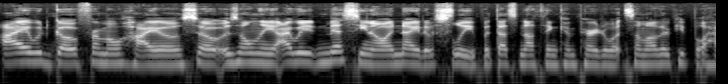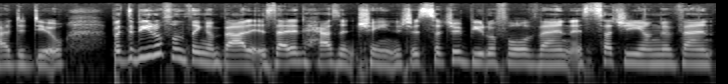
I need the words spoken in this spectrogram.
I would go from Ohio, so it was only, I would miss, you know, a night of sleep, but that's nothing compared to what some other people had to do. But the beautiful thing about it is that it hasn't changed. It's such a beautiful event. It's such a young event.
